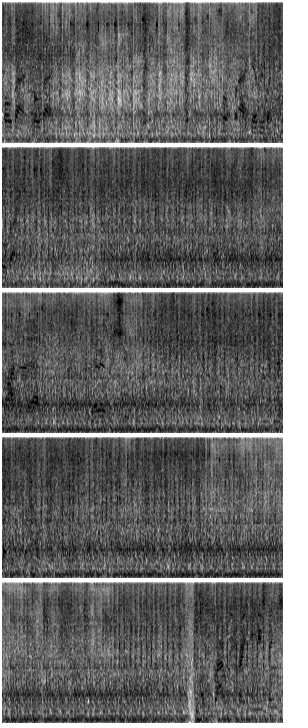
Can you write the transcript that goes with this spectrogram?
Fall back, fall back. Fall back, everybody, fall back. Come on, yeah. Let everybody shoot. Everybody defend. Why are we breaking these things?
